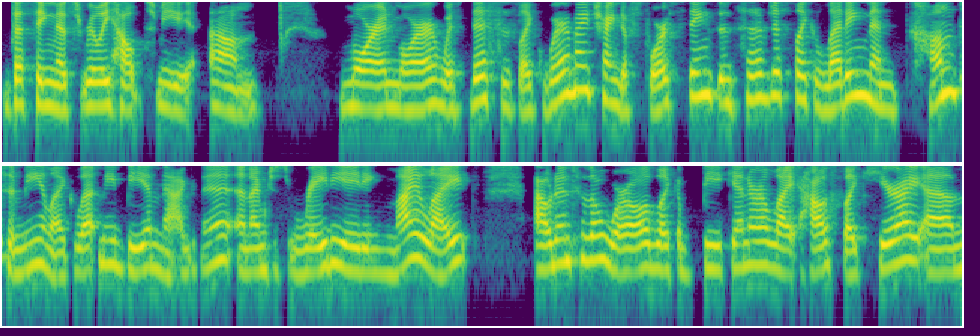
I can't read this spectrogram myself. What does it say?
the thing that's really helped me um, more and more with this is like where am i trying to force things? Instead of just like letting them come to me like let me be a magnet and i'm just radiating my light out into the world like a beacon or a lighthouse like here i am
